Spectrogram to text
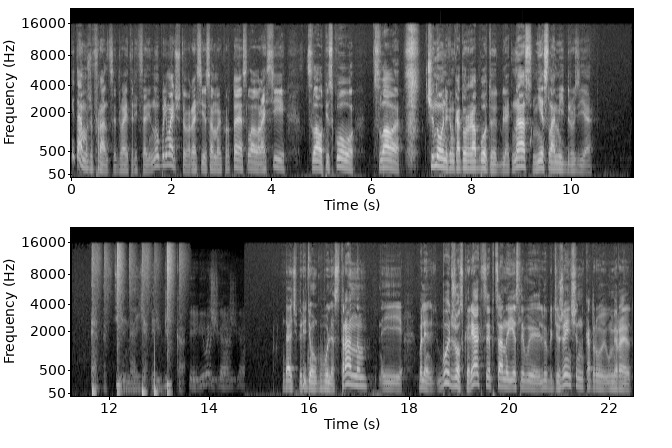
И там уже Франция 2,31. Ну, понимаете, что Россия самая крутая. Слава России, слава Пескову, слава чиновникам, которые работают, блядь. Нас не сломить, друзья. Перебивочка. Давайте перейдем к более странным. И, блин, будет жесткая реакция, пацаны, если вы любите женщин, которые умирают,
